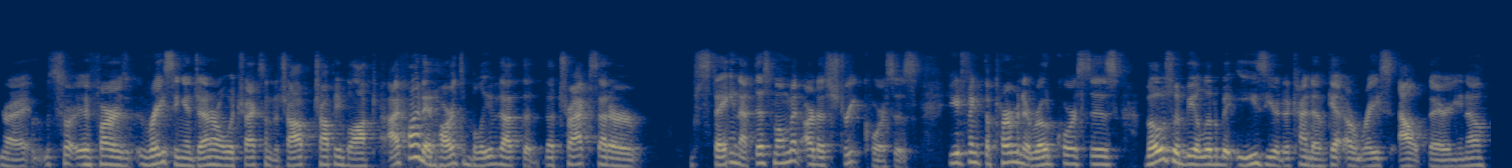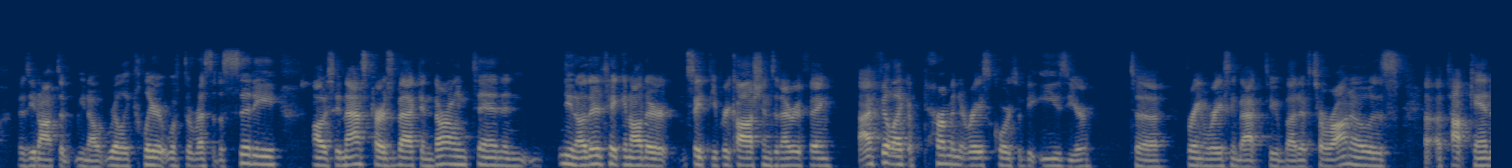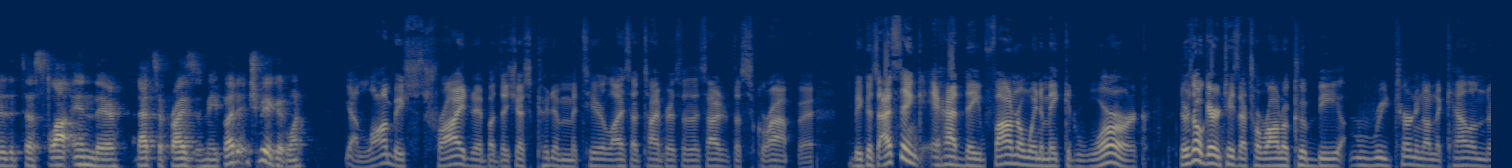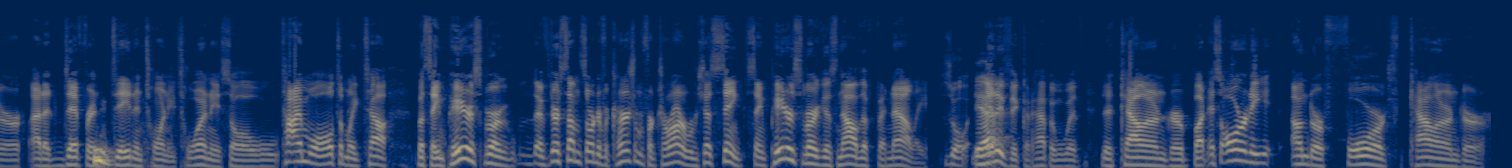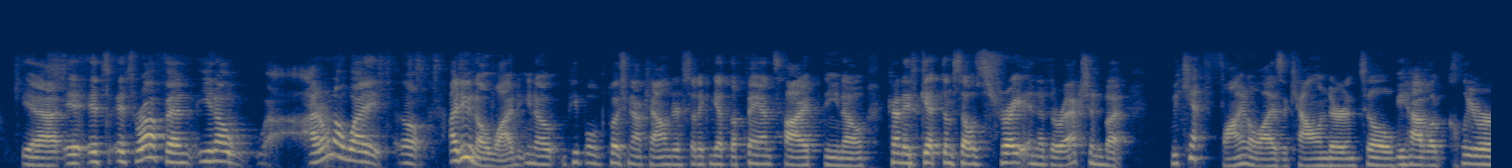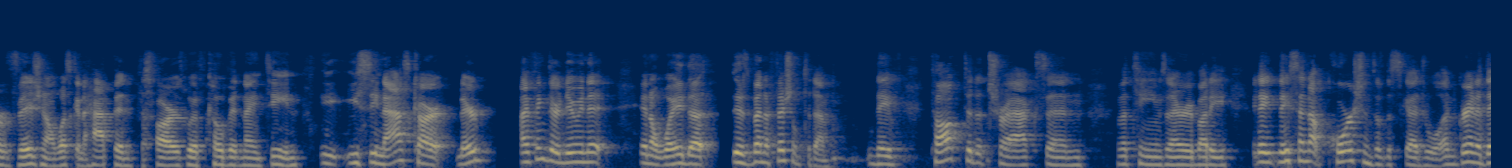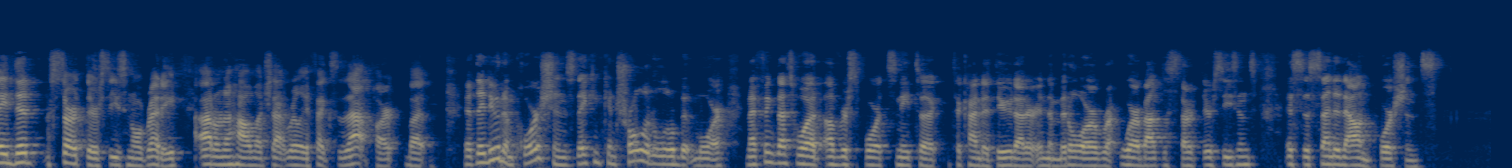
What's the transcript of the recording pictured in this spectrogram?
Right. So as far as racing in general with tracks on the chop chopping block, I find it hard to believe that the, the tracks that are staying at this moment are the street courses. You'd think the permanent road courses, those would be a little bit easier to kind of get a race out there, you know, because you don't have to, you know, really clear it with the rest of the city. Obviously, NASCAR's back in Darlington, and you know they're taking all their safety precautions and everything. I feel like a permanent race course would be easier to bring racing back to. But if Toronto is a top candidate to slot in there, that surprises me. But it should be a good one. Yeah, Long Beach tried it, but they just couldn't materialize that time period, so they decided to scrap it. Because I think it had they found a way to make it work, there's no guarantees that Toronto could be returning on the calendar at a different hmm. date in 2020. So time will ultimately tell. But St. Petersburg, if there's some sort of encouragement for Toronto, we're just think St. Petersburg is now the finale. So yeah. anything could happen with the calendar, but it's already under fourth calendar yeah, it, it's it's rough, and you know, I don't know why. Oh, I do know why. You know, people pushing out calendars so they can get the fans hyped. You know, kind of get themselves straight in a direction. But we can't finalize a calendar until we have a clearer vision on what's going to happen as far as with COVID nineteen. You, you see, NASCAR, they're I think they're doing it in a way that is beneficial to them. They've talked to the tracks and the teams and everybody, they, they send out portions of the schedule. And granted, they did start their season already. I don't know how much that really affects that part, but if they do it in portions, they can control it a little bit more. And I think that's what other sports need to, to kind of do that are in the middle or we're about to start their seasons, is to send it out in portions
